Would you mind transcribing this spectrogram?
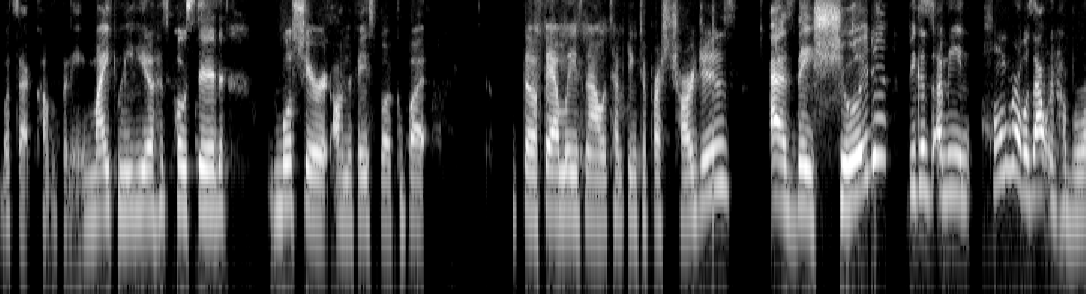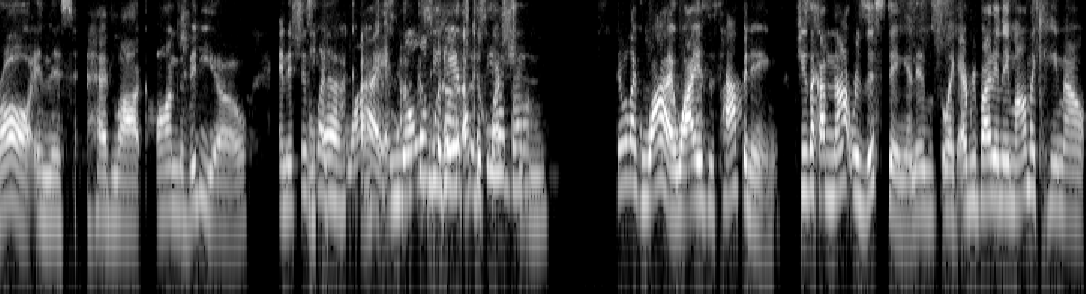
what's that company? Mic Media has posted. We'll share it on the Facebook, but the family is now attempting to press charges as they should because I mean Homegirl was out in her bra in this headlock on the video and it's just Yeah, like why can and no one see would her- answer the see her bra. question they were like, why? Why is this happening? She's like, I'm not resisting. And it was like everybody and their mama came out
